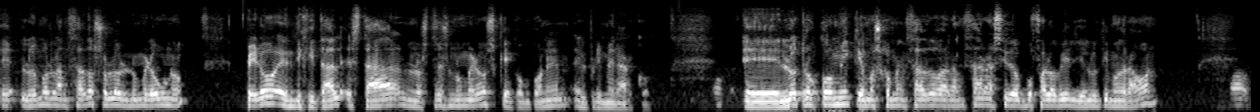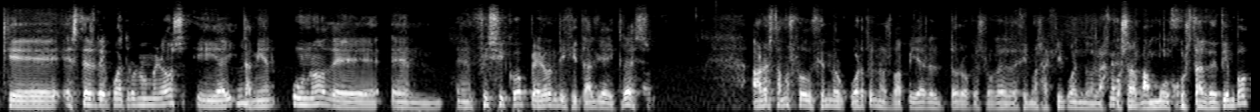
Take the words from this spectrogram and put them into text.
eh, lo hemos lanzado solo el número uno, pero en digital están los tres números que componen el primer arco. Eh, el otro cómic que hemos comenzado a lanzar ha sido Buffalo Bill y el último dragón, que este es de cuatro números y hay mm. también uno de, en, físico, pero en digital ya hay tres. Ahora estamos produciendo el cuarto y nos va a pillar el toro, que es lo que decimos aquí cuando las cosas van muy justas de tiempo,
